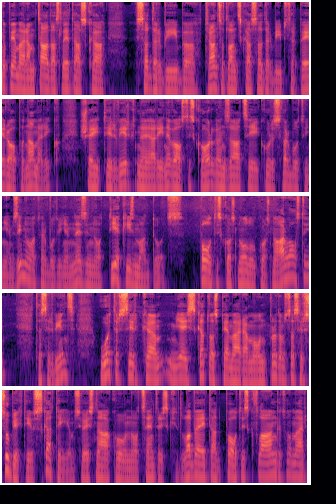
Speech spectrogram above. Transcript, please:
nu, piemēram, tādās lietās kā sadarbība, transatlantiskā sadarbība starp Eiropu un Ameriku. Šeit ir virkne arī nevalstisko organizāciju, kuras varbūt viņiem zinot, varbūt viņiem nezinot, tiek izmantotas politiskos nolūkos no ārvalstīm. Tas ir viens. Otrs ir, ka, ja es skatos, piemēram, un, protams, tas ir subjektīvs skatījums, jo es nāku no centriski labēji tāda politiska flanga tomēr,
